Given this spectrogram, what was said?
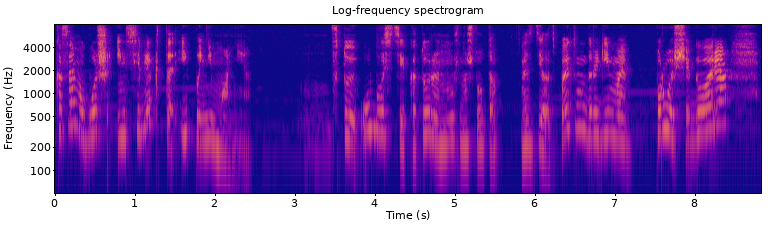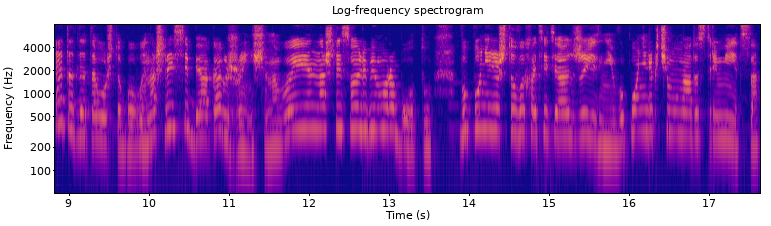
касаемо больше интеллекта и понимания в той области, которой нужно что-то сделать. Поэтому, дорогие мои, Проще говоря, это для того, чтобы вы нашли себя как женщина, вы нашли свою любимую работу, вы поняли, что вы хотите от жизни, вы поняли, к чему надо стремиться.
